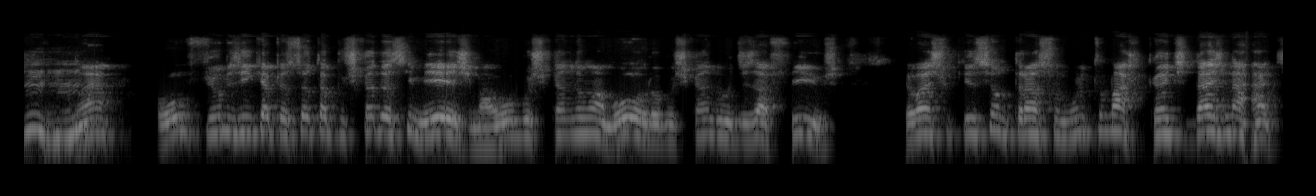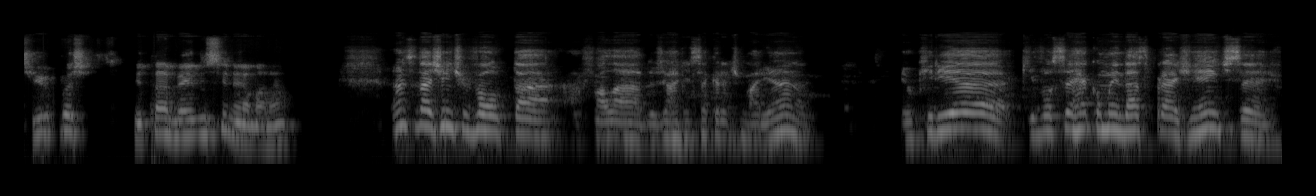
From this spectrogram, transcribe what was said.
Uhum. Não é? Ou filmes em que a pessoa está buscando a si mesma, ou buscando um amor, ou buscando desafios. Eu acho que isso é um traço muito marcante das narrativas e também do cinema. Né? Antes da gente voltar a falar do Jardim Secreto de Mariana, eu queria que você recomendasse para a gente, Sérgio,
